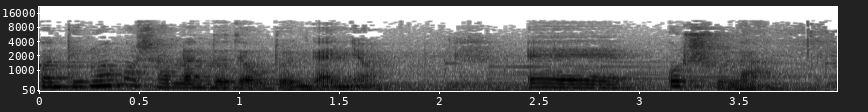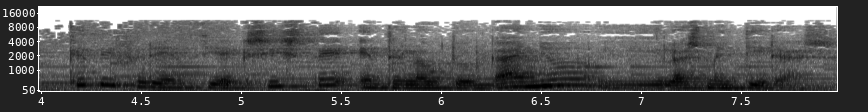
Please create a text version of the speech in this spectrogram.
Continuamos hablando de autoengaño. Eh, Úrsula, ¿qué diferencia existe entre el autoengaño y las mentiras?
